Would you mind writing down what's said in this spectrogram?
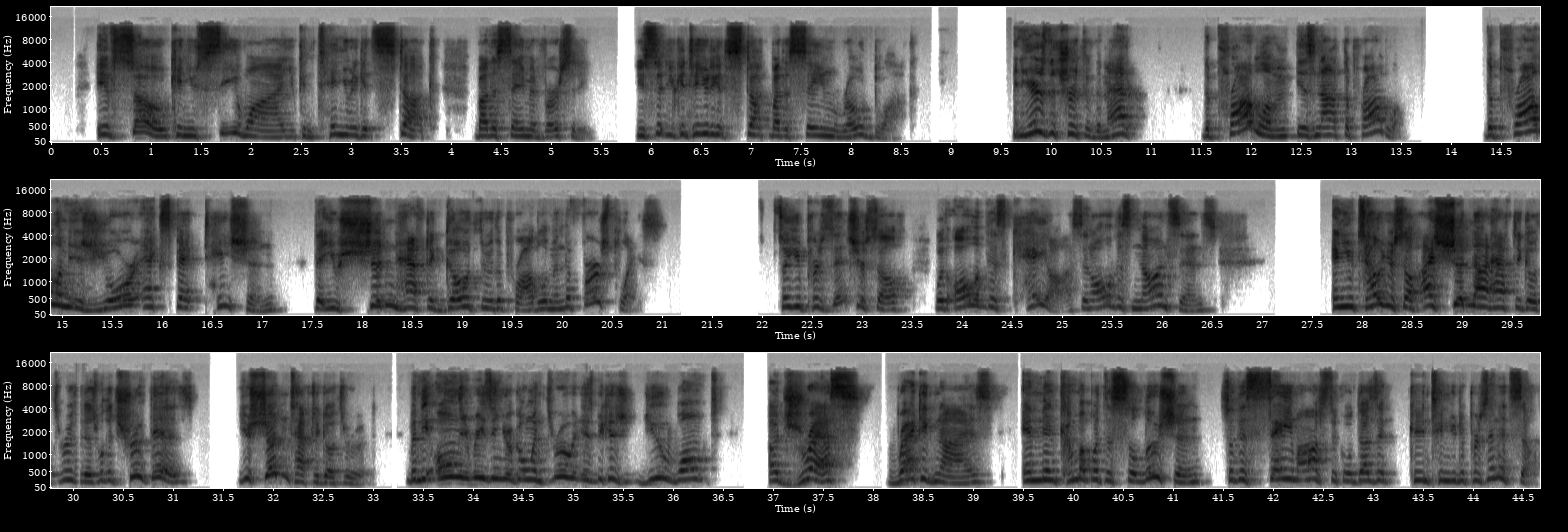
If so, can you see why you continue to get stuck by the same adversity? You, you continue to get stuck by the same roadblock. And here's the truth of the matter the problem is not the problem. The problem is your expectation that you shouldn't have to go through the problem in the first place. So you present yourself with all of this chaos and all of this nonsense, and you tell yourself, I should not have to go through this. Well, the truth is, you shouldn't have to go through it. But the only reason you're going through it is because you won't address, recognize, and then come up with a solution so this same obstacle doesn't continue to present itself.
